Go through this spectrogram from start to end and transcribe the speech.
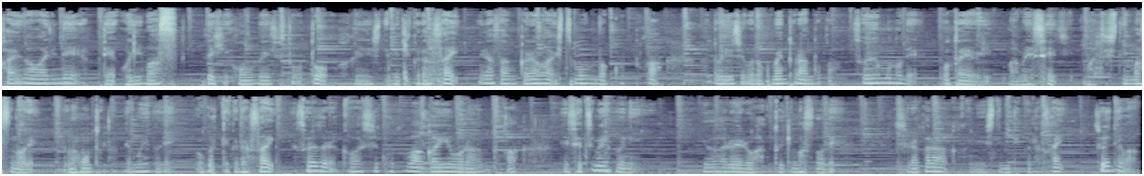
替え代わりでやっております。ぜひホームページ等々確認してみてください。皆さんからは質問箱とか、あと YouTube のコメント欄とか、そういうものでお便り、まあ、メッセージお待ちしていますので、本当何でもいいので送ってください。それぞれ詳しいことは概要欄とか、説明文に URL を貼っておきますので、そちらから確認してみてください。それでは、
